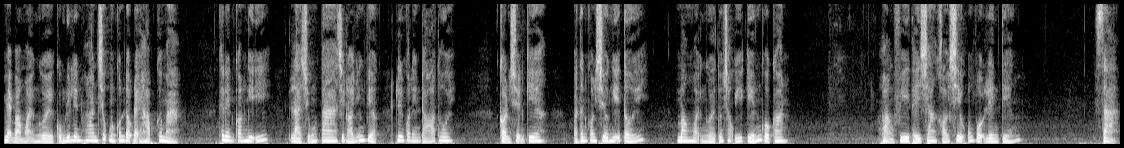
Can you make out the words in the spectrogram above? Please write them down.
Mẹ bảo mọi người cùng đi liên hoan chúc mừng con đậu đại học cơ mà. Thế nên con nghĩ là chúng ta chỉ nói những việc liên quan đến đó thôi. Còn chuyện kia, Bản thân con chưa nghĩ tới. Mong mọi người tôn trọng ý kiến của con. Hoàng Phi thấy Trang khó chịu cũng vội lên tiếng. Dạ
